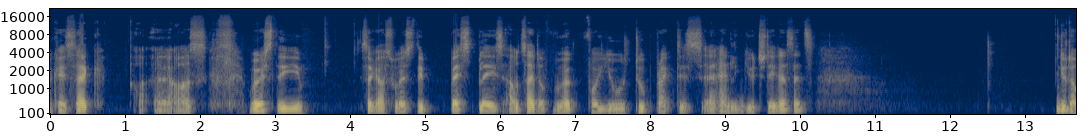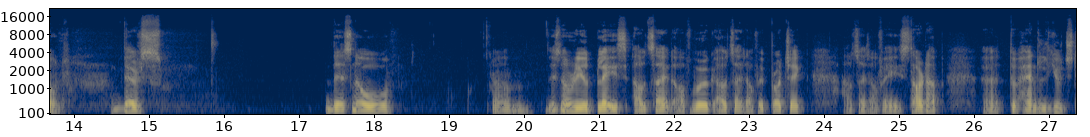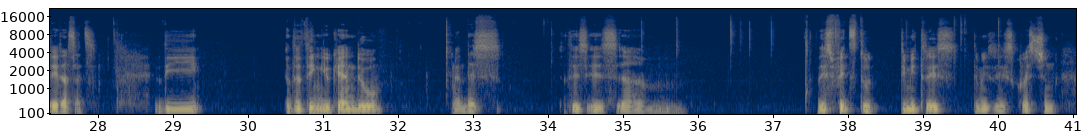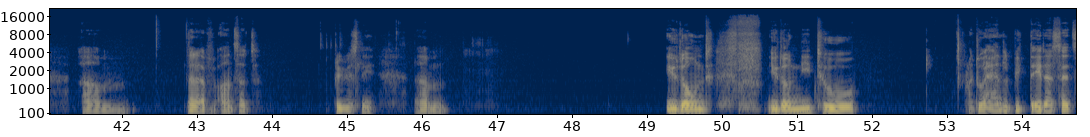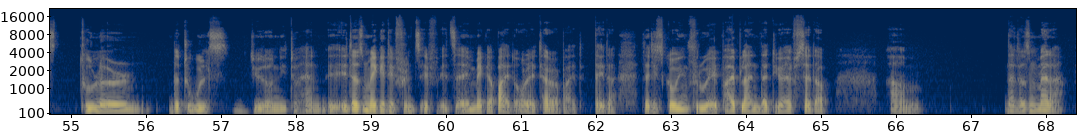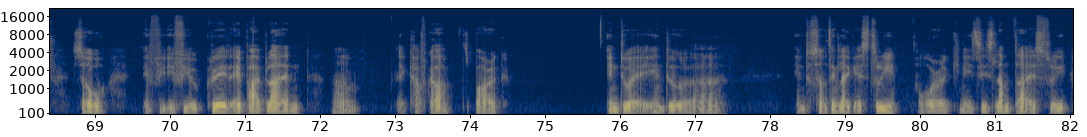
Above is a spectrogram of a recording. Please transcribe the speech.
Okay, Zach uh, asks, where's the Zach asks, where's the best place outside of work for you to practice uh, handling huge data sets? You don't. There's there's no um, there's no real place outside of work, outside of a project, outside of a startup uh, to handle huge data sets. The the thing you can do, and this this is um, this fits to Dimitri's Dimitri's question um, that I've answered previously. Um, you don't you don't need to to handle big data sets to learn the tools you don't need to hand it doesn't make a difference if it's a megabyte or a terabyte data that is going through a pipeline that you have set up. Um, that doesn't matter. So if if you create a pipeline um, a kafka spark into a into uh, into something like s3 or kinesis lambda s3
